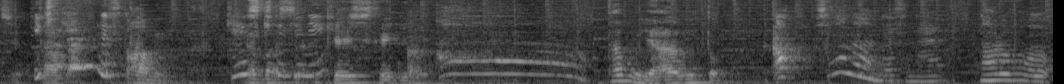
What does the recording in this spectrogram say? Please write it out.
一応。一応やるんですか？多分形式的に？形式的に。あ多分やると思う。ーあそうなんですね。なるほど。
